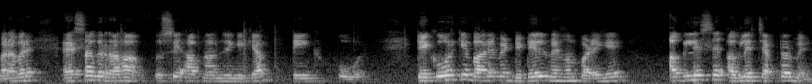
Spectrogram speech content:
बराबर है? ऐसा अगर रहा तो उससे आप नाम देंगे क्या? टेक ओवर टेक ओवर के बारे में डिटेल में हम पढ़ेंगे। अगले से अगले चैप्टर में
